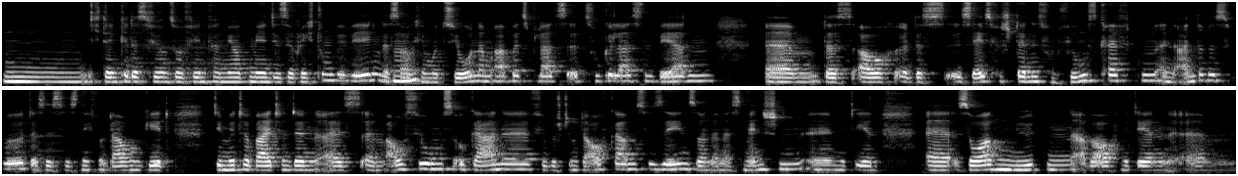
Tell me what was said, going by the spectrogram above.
Mm, ich denke, dass wir uns auf jeden Fall mehr und mehr in diese Richtung bewegen, dass mhm. auch Emotionen am Arbeitsplatz äh, zugelassen werden, ähm, dass auch äh, das Selbstverständnis von Führungskräften ein anderes wird, dass es jetzt nicht nur darum geht, die Mitarbeitenden als ähm, Ausführungsorgane für bestimmte Aufgaben zu sehen, sondern als Menschen äh, mit ihren äh, Sorgen, Nöten, aber auch mit ihren ähm,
